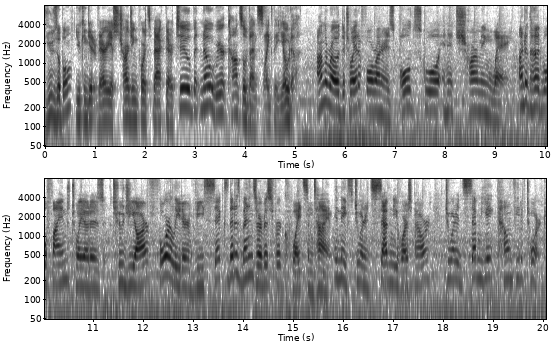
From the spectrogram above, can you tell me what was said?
usable. You can get various charging ports back there too, but no rear console vents like the Yoda. On the road, the Toyota 4Runner is old school in a charming way. Under the hood, we'll find Toyota's 2GR 4-liter V6 that has been in service for quite some time. It makes 270 horsepower, 278 pound-feet of torque.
